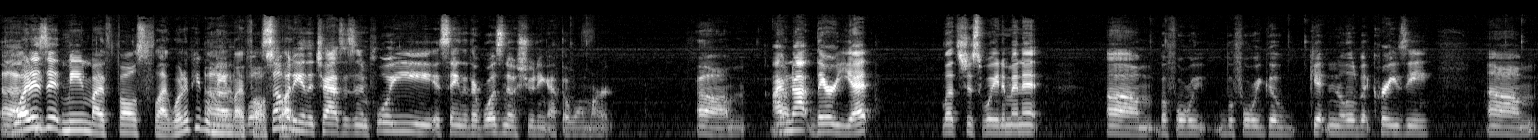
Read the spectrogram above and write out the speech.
Uh, What does it mean by false flag? What do people mean Uh, by well, false somebody flag? in the chat says an employee is saying that there was no shooting at the Walmart. Um, I'm not there yet. Let's just wait a minute um, before we before we go getting a little bit crazy. Um,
